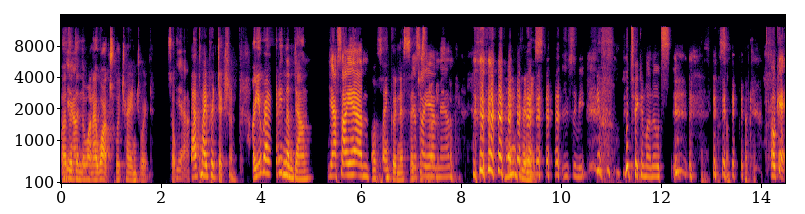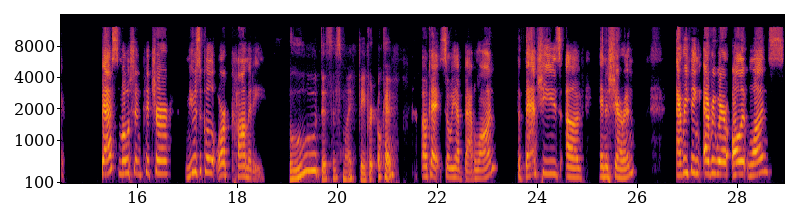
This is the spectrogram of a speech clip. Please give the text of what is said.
other Yeah. than the one I watched, which I enjoyed. So Yeah. that's my prediction. Are you writing them down? Yes, I am. Oh, thank goodness. Yes, just I am, noticed. ma'am. Okay. Thank goodness. you see me taking my notes. Awesome. Okay. Okay. Best motion picture, musical or comedy. Ooh, this is my favorite. Okay. Okay, so we have Babylon, The Banshees of Inisherin, Everything Everywhere All at Once,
